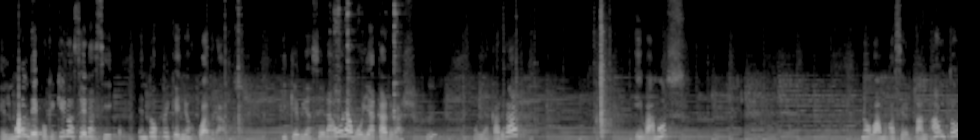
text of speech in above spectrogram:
el molde, porque quiero hacer así en dos pequeños cuadrados. ¿Y qué voy a hacer ahora? Voy a cargar. Voy a cargar y vamos. No vamos a hacer tan alto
